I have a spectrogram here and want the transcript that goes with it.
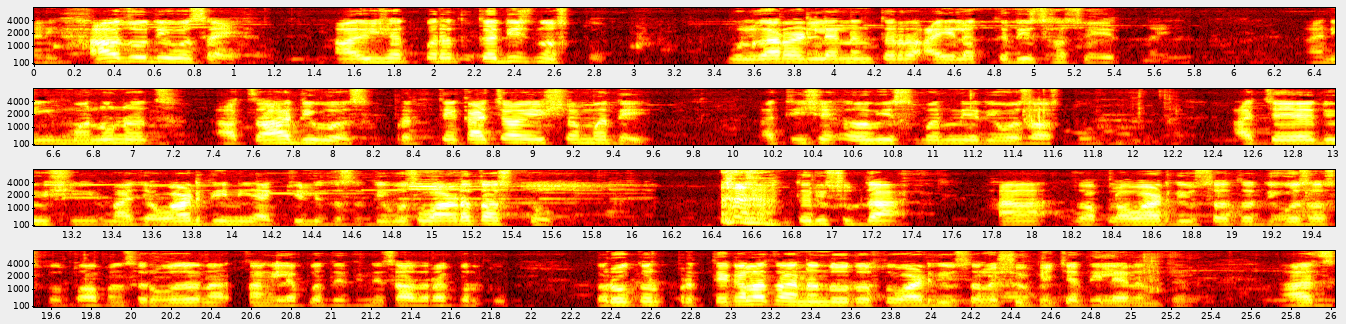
आणि हा जो दिवस आहे हा आयुष्यात परत कधीच नसतो. मुलगा रडल्यानंतर आईला कधीच हसू येत नाही. आणि म्हणूनच आजचा हा दिवस प्रत्येकाच्या आयुष्यामध्ये अतिशय अविस्मरणीय दिवस असतो. आजच्या या दिवशी माझ्या वाढदिनी ॲक्च्युली तसं दिवस वाढत असतो तरीसुद्धा हा जो आपला वाढदिवसाचा दिवस असतो तो आपण सर्वजण चांगल्या पद्धतीने साजरा करतो. खरोखर प्रत्येकालाच आनंद होत असतो वाढदिवसाला शुभेच्छा दिल्यानंतर. आज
